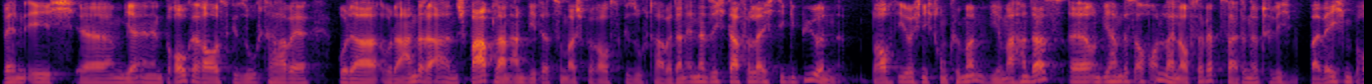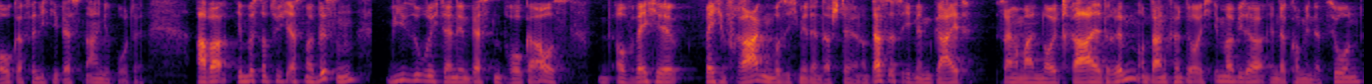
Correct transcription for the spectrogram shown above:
Wenn ich äh, mir einen Broker rausgesucht habe oder, oder andere einen Sparplananbieter zum Beispiel rausgesucht habe, dann ändern sich da vielleicht die Gebühren braucht ihr euch nicht drum kümmern. Wir machen das äh, und wir haben das auch online auf der Webseite natürlich. Bei welchem Broker finde ich die besten Angebote? Aber ihr müsst natürlich erstmal wissen, wie suche ich denn den besten Broker aus? Auf welche, welche Fragen muss ich mir denn da stellen? Und das ist eben im Guide, sagen wir mal, neutral drin. Und dann könnt ihr euch immer wieder in der Kombination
